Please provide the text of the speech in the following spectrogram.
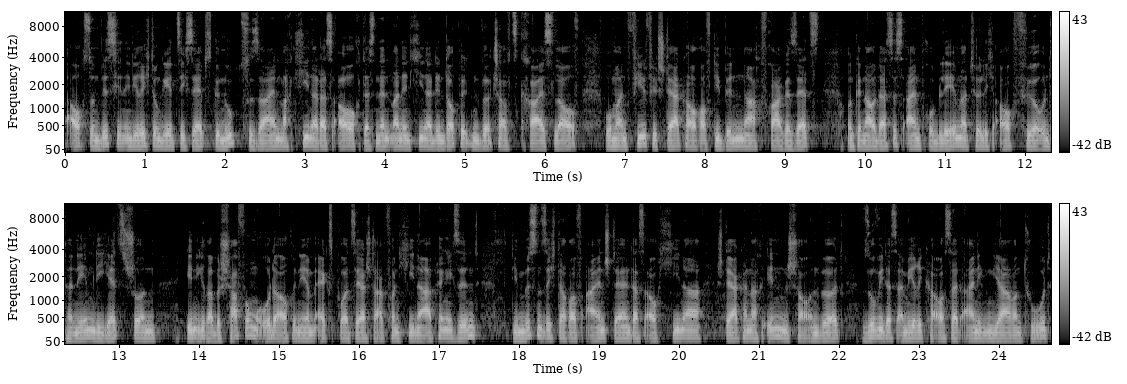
auch so ein bisschen in die Richtung geht, sich selbst genug zu sein, macht China das auch. Das nennt man in China den doppelten Wirtschaftskreislauf, wo man viel, viel stärker auch auf die Binnennachfrage setzt. Und genau das ist ein Problem natürlich auch für Unternehmen, die jetzt schon in ihrer Beschaffung oder auch in ihrem Export sehr stark von China abhängig sind. Die müssen sich darauf einstellen, dass auch China stärker nach innen schauen wird, so wie das Amerika auch seit einigen Jahren tut.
